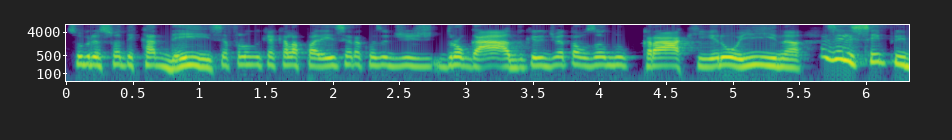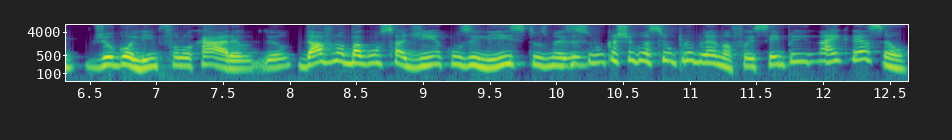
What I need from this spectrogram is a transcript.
sobre a sua decadência, falando que aquela aparência era coisa de drogado, que ele devia estar usando crack, heroína. Mas ele sempre jogou limpo, falou: cara, eu dava uma bagunçadinha com os ilícitos, mas isso nunca chegou a ser um problema, foi sempre na recreação.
